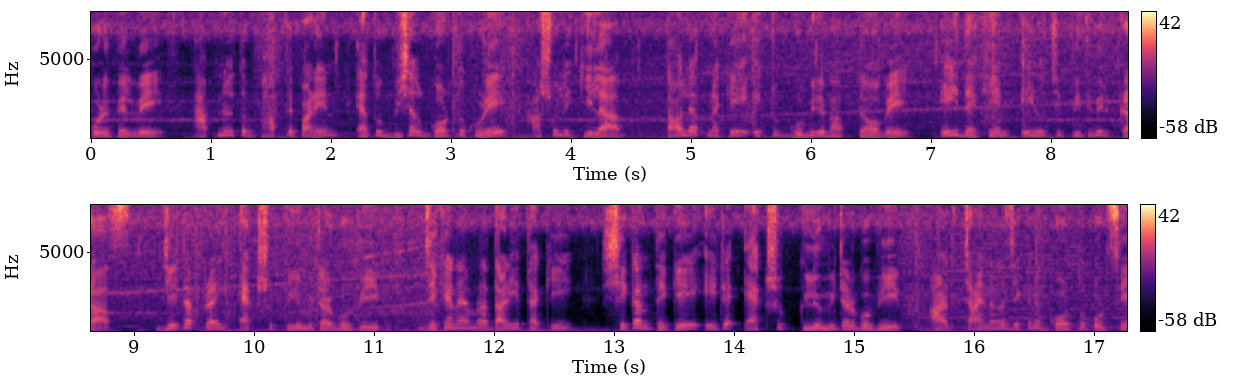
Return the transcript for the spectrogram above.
করে ফেলবে। আপনি হয়তো ভাবতে পারেন, এত বিশাল গর্ত করে আসলে কী লাভ? তাহলে আপনাকে একটু গভীরে ভাবতে হবে। এই দেখেন, এই হচ্ছে পৃথিবীর ক্রাস, যেটা প্রায় একশো কিলোমিটার গভীর। যেখানে আমরা দাঁড়িয়ে থাকি, সেখান থেকে এইটা একশো কিলোমিটার গভীর। আর চায়নারা যেখানে গর্ত করছে,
